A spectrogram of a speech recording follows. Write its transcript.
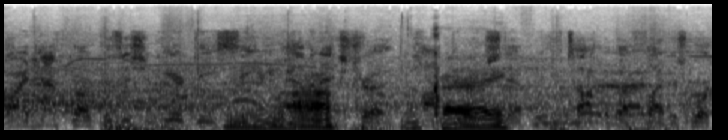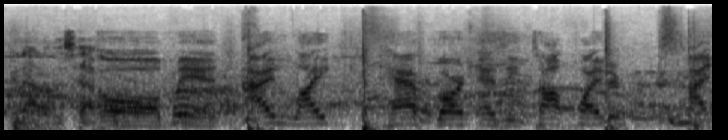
All right, half guard position here, DC. Nie You have an extra pop Okay. step when you talk about fighters working out of this half guard. Oh man, I like half guard as a top fighter. I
